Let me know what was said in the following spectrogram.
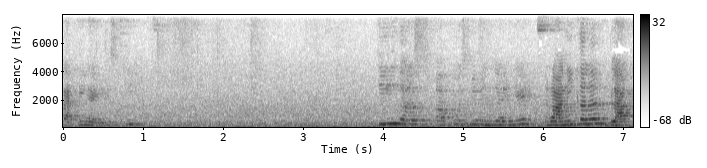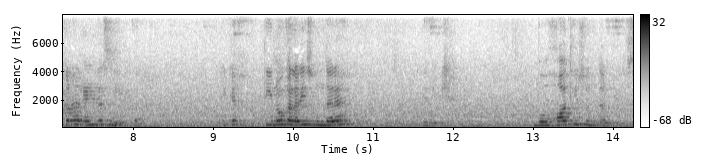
पैकिंग आएगी इसकी। तीन कलर्स आपको इसमें मिल जाएँगे। रानी colour black colour and the स्नील कलर ठीक है? तीनों कलर ही सुंदर है। ये देखिए। बहुत ही सुंदर पीस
